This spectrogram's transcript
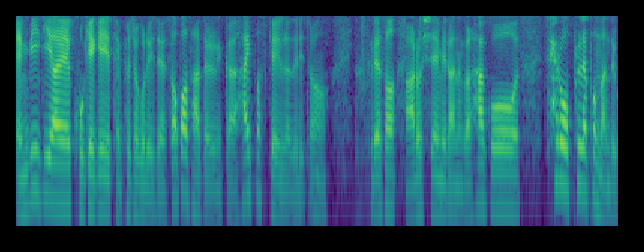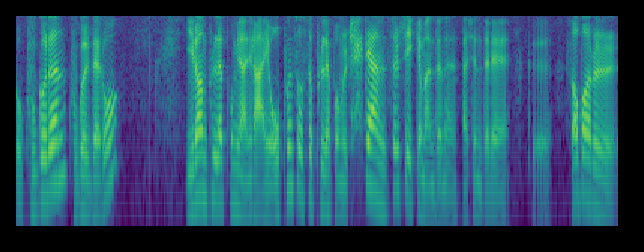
엔비디아의 고객이 대표적으로 이제 서버사들, 그러니까 하이퍼스케일러들이죠. 그래서 ROCM이라는 걸 하고 새로 플랫폼 만들고 구글은 구글대로 이런 플랫폼이 아니라 아예 오픈 소스 플랫폼을 최대한 쓸 수 있게 만드는 자신들의 그 서버를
